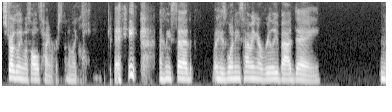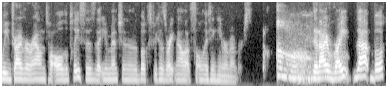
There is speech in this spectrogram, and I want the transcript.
struggling with Alzheimer's. And I'm like, oh, okay. And he said, when he's when he's having a really bad day, we drive around to all the places that you mentioned in the books because right now that's the only thing he remembers. Oh. Did I write that book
